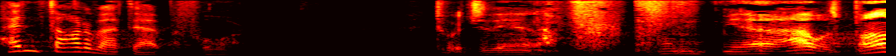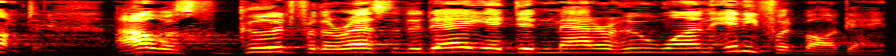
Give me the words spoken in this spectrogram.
I Hadn't thought about that before. Which then, you know, I was pumped. I was good for the rest of the day. It didn't matter who won any football game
